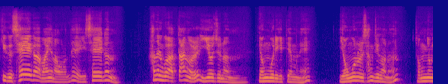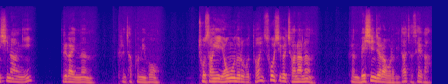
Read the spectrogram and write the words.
특히 그 새가 많이 나오는데 이 새는 하늘과 땅을 이어주는 영물이기 때문에 영혼을 상징하는 정령 신앙이 들어가 있는 그런 작품이고 조상의 영혼으로부터 소식을 전하는 그런 메신저라고 그럽니다. 저 새가.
